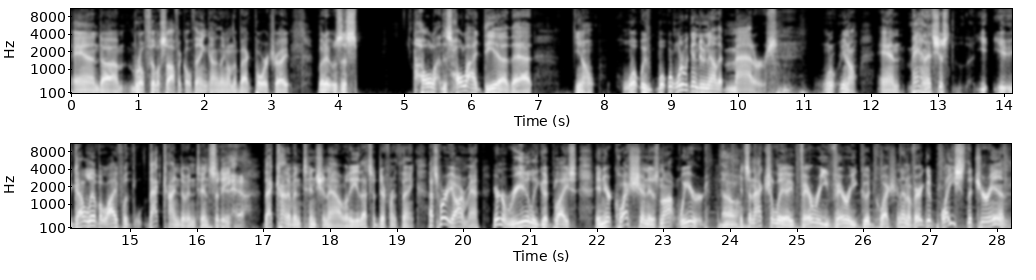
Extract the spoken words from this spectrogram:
And um, real philosophical thing, kind of thing on the back porch, right? But it was this whole this whole idea that you know, what we what, what are we going to do now that matters? Mm-hmm. You know, and man, that's just you, you got to live a life with that kind of intensity, yeah. that kind of intentionality. That's a different thing. That's where you are, man. You're in a really good place, and your question is not weird. No, it's an actually a very, very good question and a very good place that you're in,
